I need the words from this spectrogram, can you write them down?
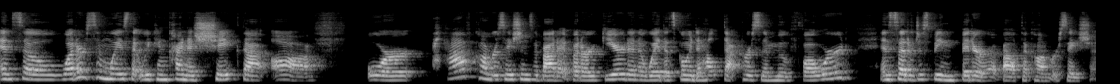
And so, what are some ways that we can kind of shake that off or have conversations about it, but are geared in a way that's going to help that person move forward instead of just being bitter about the conversation?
